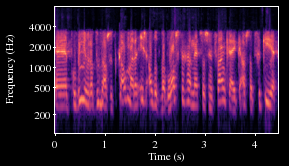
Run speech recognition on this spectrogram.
uh, proberen we dat doen als het kan, maar dat is altijd wat lastiger. Net zoals in Frankrijk, als dat verkeer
